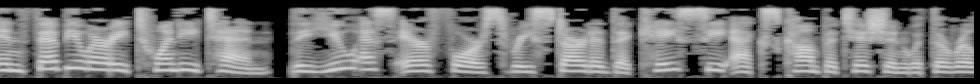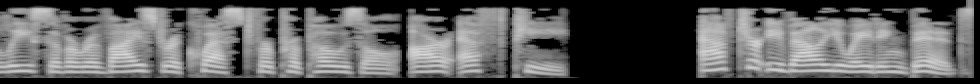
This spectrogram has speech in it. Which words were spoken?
In February 2010, the U.S. Air Force restarted the KCX competition with the release of a revised Request for Proposal RFP. After evaluating bids,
